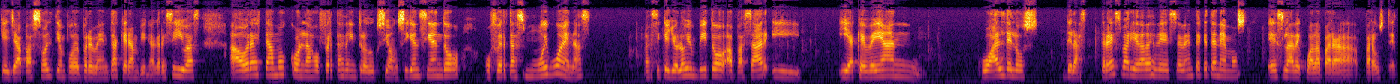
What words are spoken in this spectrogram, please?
que ya pasó el tiempo de preventa, que eran bien agresivas. Ahora estamos con las ofertas de introducción. Siguen siendo ofertas muy buenas. Así que yo los invito a pasar y, y a que vean cuál de los de las tres variedades de S20 que tenemos es la adecuada para, para usted.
